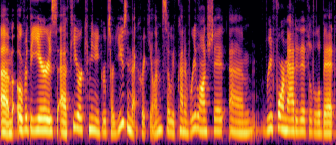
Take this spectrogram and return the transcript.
Um, over the years, uh, fewer community groups are using that curriculum, so we've kind of relaunched it, um, reformatted it a little bit.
